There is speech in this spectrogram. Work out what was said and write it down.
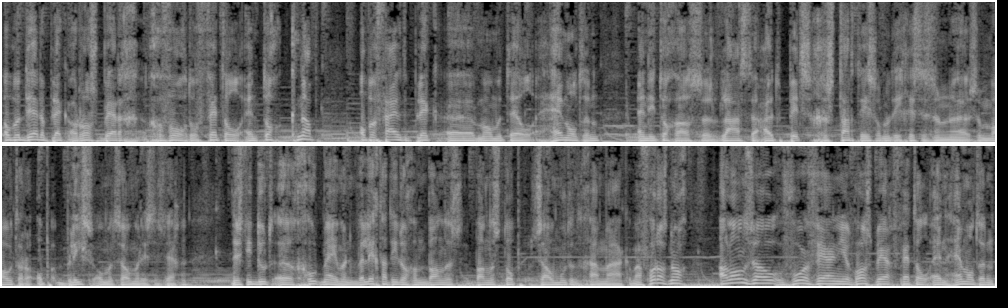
Op een derde plek Rosberg, gevolgd door Vettel. En toch knap op een vijfde plek momenteel Hamilton. En die toch als eh, laatste uit de pits gestart is... omdat hij gisteren zijn, eh, zijn motor opblies, om het zo maar eens te zeggen. Dus die doet eh, goed mee. Maar wellicht dat hij nog een bandens, bandenstop zou moeten gaan maken. Maar vooralsnog Alonso voor Vernier, Rosberg, Vettel en Hamilton...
